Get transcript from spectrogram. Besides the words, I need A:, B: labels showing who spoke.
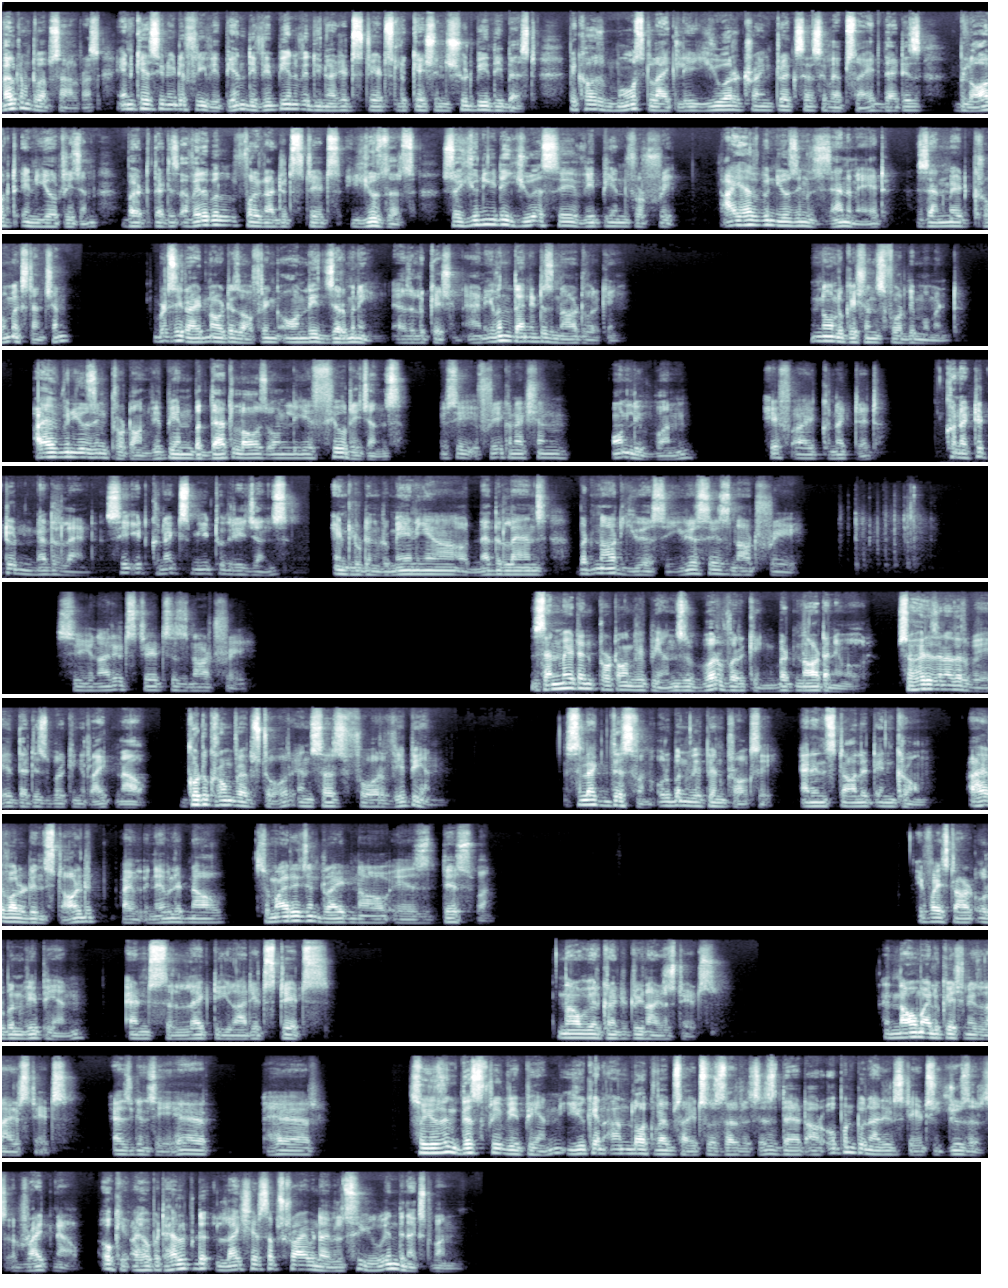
A: Welcome to AppSolvers. In case you need a free VPN, the VPN with United States location should be the best because most likely you are trying to access a website that is blocked in your region but that is available for United States users. So you need a USA VPN for free. I have been using ZenMate, ZenMate Chrome extension. But see right now it is offering only Germany as a location and even then it is not working. No locations for the moment. I have been using Proton VPN, but that allows only a few regions. You see, free connection, only one. If I connect it, connect it to Netherlands. See, it connects me to the regions, including Romania or Netherlands, but not USA. USA is not free. See, United States is not free. ZenMate and Proton VPNs were working, but not anymore. So here is another way that is working right now. Go to Chrome Web Store and search for VPN. Select this one, Urban VPN Proxy, and install it in Chrome. I have already installed it. I will enable it now. So my region right now is this one. If I start Urban VPN and select United States, now we are connected to United States. And now my location is United States. As you can see here, here. So using this free VPN, you can unlock websites or services that are open to United States users right now. Okay, I hope it helped. Like, share, subscribe, and I will see you in the next one.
